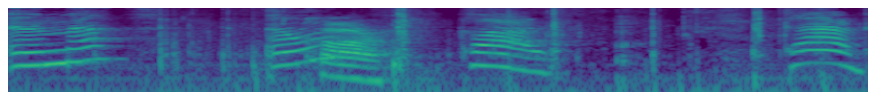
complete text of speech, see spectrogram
And a, I want car. Card. Clock.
